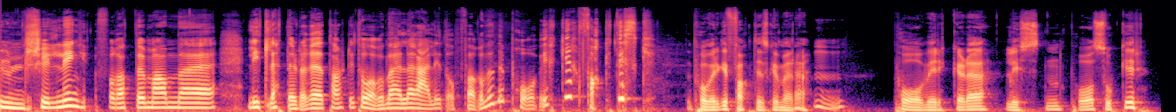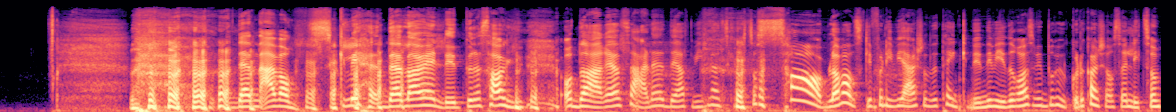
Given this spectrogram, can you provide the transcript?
unnskyldning for at man eh, litt lettere tar til tårene eller er litt oppfarende. Det påvirker faktisk. Det påvirker faktisk humøret. Mm. Påvirker det lysten på sukker? Den er vanskelig. Den er veldig interessant. Og der igjen så er det det at vi mennesker er så sabla vanskelig fordi vi er sånne tenkende individer òg. Så vi bruker det kanskje også litt som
